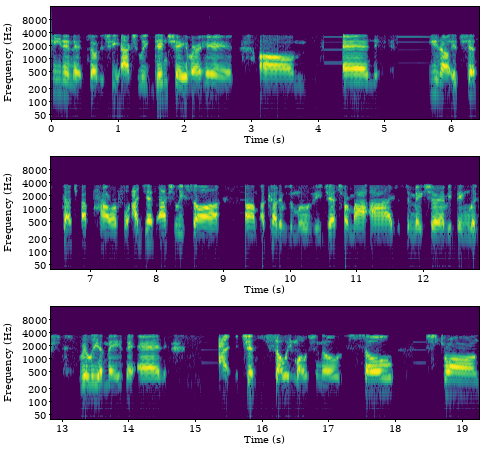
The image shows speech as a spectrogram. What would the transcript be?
cheating it so that she actually didn't shave her head. Um, and, you know, it's just such a powerful. I just actually saw um, a cut of the movie just for my eyes, just to make sure everything looks really amazing. And I just so emotional, so strong,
